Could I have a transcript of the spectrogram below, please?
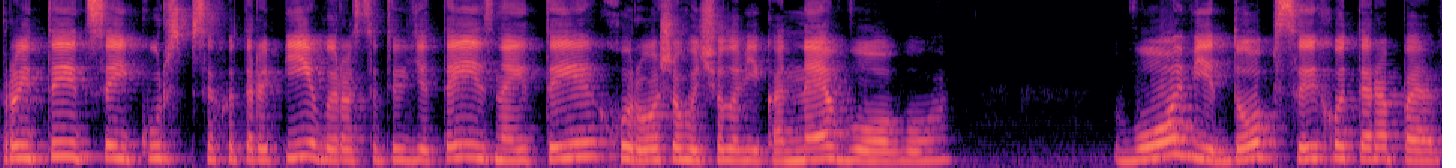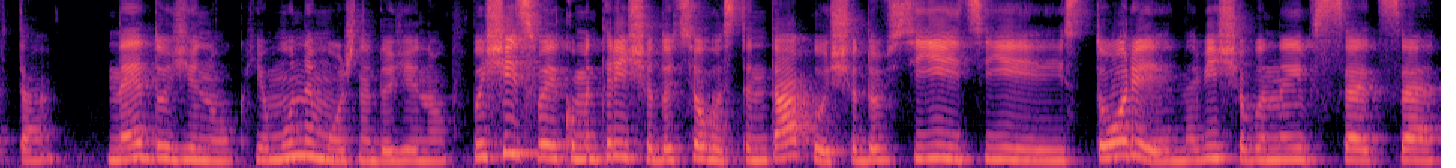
пройти цей курс психотерапії, виростити дітей, знайти хорошого чоловіка, не Вову. Вові до психотерапевта, не до жінок. Йому не можна до жінок. Пишіть свої коментарі щодо цього стендапу, щодо всієї цієї історії, навіщо вони все це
